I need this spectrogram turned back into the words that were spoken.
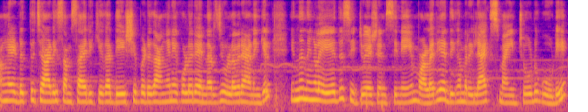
അങ്ങ് എടുത്ത് ചാടി സംസാരിക്കുക ദേഷ്യപ്പെടുക അങ്ങനെയൊക്കെയുള്ളൊരു എനർജി ഉള്ളവരാണെങ്കിൽ ഇന്ന് നിങ്ങൾ ഏത് സിറ്റുവേഷൻസിനെയും വളരെയധികം റിലാക്സ് മൈൻഡോടു കൂടി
